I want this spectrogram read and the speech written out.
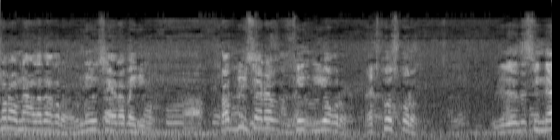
সরাও না আলাদা করো। নিউজ চেহারা বাইরে সব দিক চেহারা ইয়ে করো এক্সপোজ করো। সিনারা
